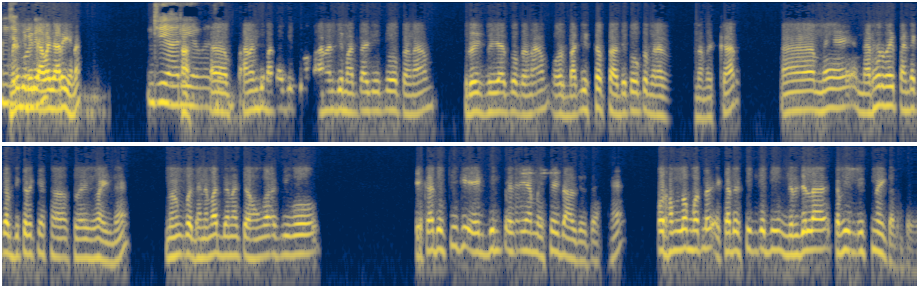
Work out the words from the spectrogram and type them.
हाँ जी मैडम जी मेरी बोलिए। आवाज़ आ रही है ना? जी आ हाँ रही है। आवाज़ अ, आनंद जी माता जी को आनंद जी माता जी को प्रणाम सुरेश भैया को प्रणाम और बाकी सब साधकों को मेरा नमस्कार। मैं नरहर भाई पांडे का ज़िक्र किया था सुरेश भाई ने। मैं उनको धन्यवाद देना चाहूँगा कि वो एकादशी के एक दिन पहले यह मैसेज डाल देते हैं और हम लोग मतलब एकादशी के दिन निर्जला कभी मिस नहीं करते।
